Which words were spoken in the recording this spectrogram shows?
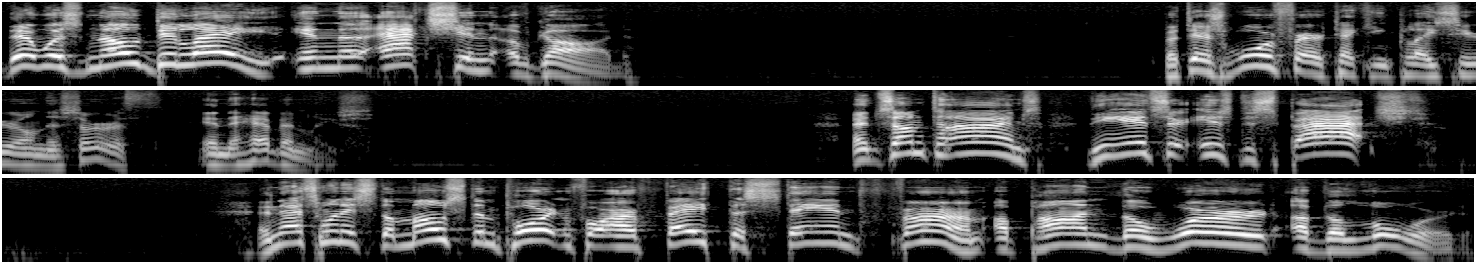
There was no delay in the action of God. But there's warfare taking place here on this earth in the heavenlies. And sometimes the answer is dispatched. And that's when it's the most important for our faith to stand firm upon the word of the Lord.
